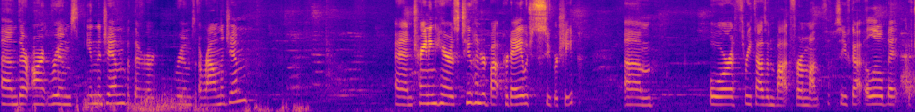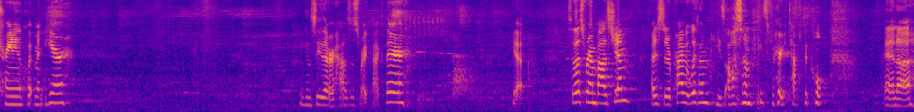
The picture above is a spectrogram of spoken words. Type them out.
Um, there aren't rooms in the gym, but there are rooms around the gym. And training here is 200 baht per day, which is super cheap, um, or 3,000 baht for a month. So you've got a little bit of training equipment here. You can see there are houses right back there. Yeah. So that's Rambaa's gym. I just did a private with him. He's awesome. He's very tactical. And uh,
